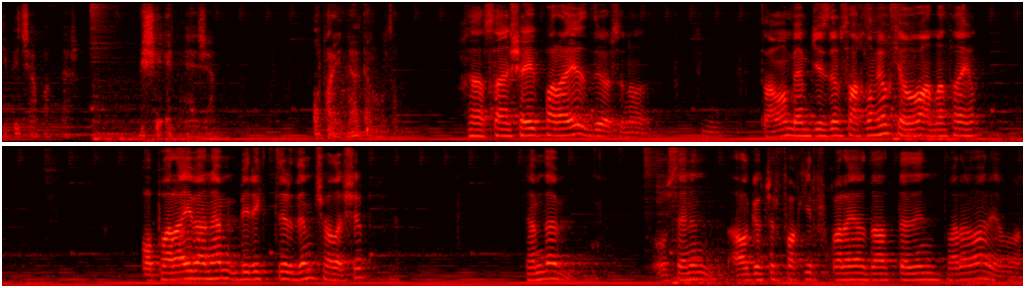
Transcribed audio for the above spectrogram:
gibi cevap ver. Bir şey etmeyeceğim. O parayı nereden buldun? Ha sen şey parayı diyorsun o. Tamam benim gizlim saklım yok ya baba anlatayım. O parayı ben hem biriktirdim çalışıp hem de o senin al götür fakir fukaraya dağıt dediğin para var ya baba.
